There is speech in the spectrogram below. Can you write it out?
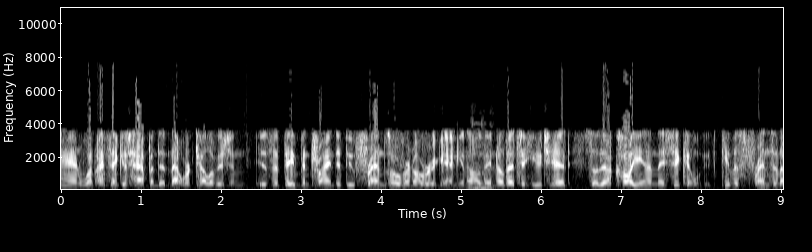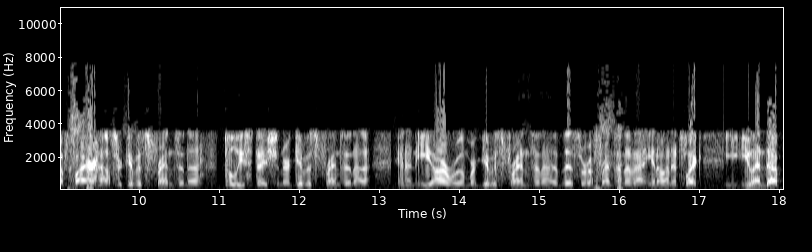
And what I think has happened at network television is that they've been trying to do Friends over and over again. You know, mm-hmm. they know that's a huge hit, so they'll call you in and they say, "Can give us Friends in a firehouse, or give us Friends in a police station, or give us Friends in a in an ER room, or give us Friends in a this or a Friends in a that." You know, and it's like you end up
